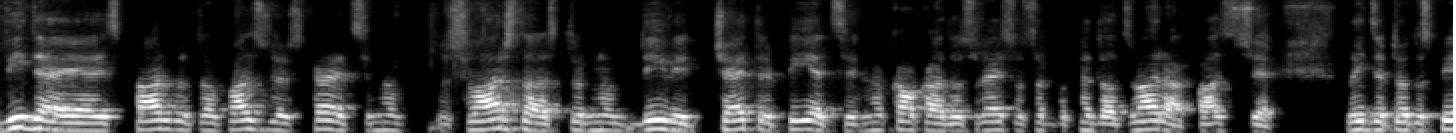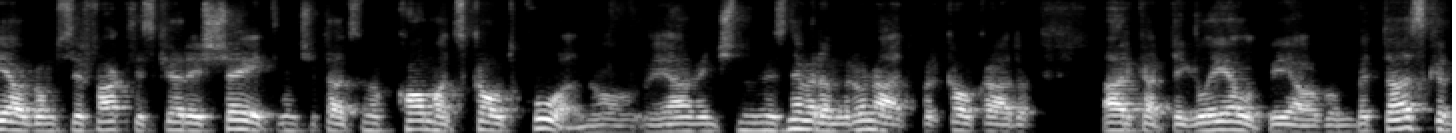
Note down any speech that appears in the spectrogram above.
vidējais pārdoto pasažieru skaits nu, svārstās tur nu, 2, 4, 5, nu, kaut kādos reisos varbūt nedaudz vairāk pasažieru. Līdz ar to tas pieaugums ir faktiski arī šeit. Viņš ir tāds nu, komods kaut ko. Nu, jā, viņš, mēs nevaram runāt par kaut kādu ārkārtīgi lielu pieaugumu. Bet tas, ka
